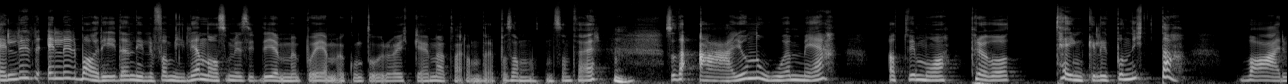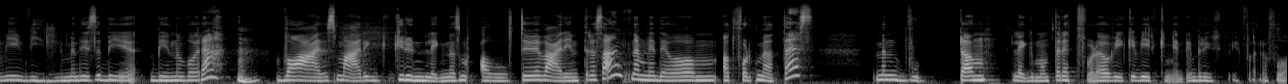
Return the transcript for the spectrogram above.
eller, eller, bare i den lille familien, nå som vi sitter hjemme på hjemmekontor og ikke møter hverandre på samme måten som før. Mm. Så det er jo noe med at vi må prøve å tenke litt på nytt, da. Hva er det vi vil med disse by, byene våre? Mm. Hva er det som er grunnleggende som alltid vil være interessant, nemlig det om at folk møtes? Men hvordan legger man til rette for det, og hvilke virkemidler bruker vi for å få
